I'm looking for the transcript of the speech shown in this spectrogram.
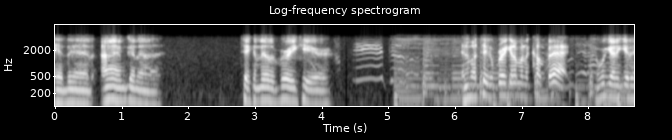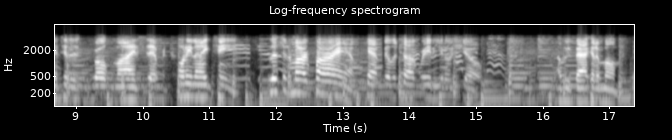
And then I'm going to take another break here. And I'm going to take a break and I'm going to come back and we're going to get into this growth mindset for 2019. Listen to Mark Parham, Cap Builder Talk Radio Show. I'll be back in a moment.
